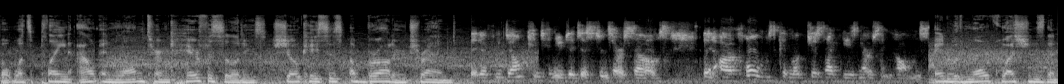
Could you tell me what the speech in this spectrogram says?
but what's playing out in long term care facilities showcases a broader trend. That if we don't continue to distance ourselves, then our homes can look just like these nursing homes. And with more questions than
